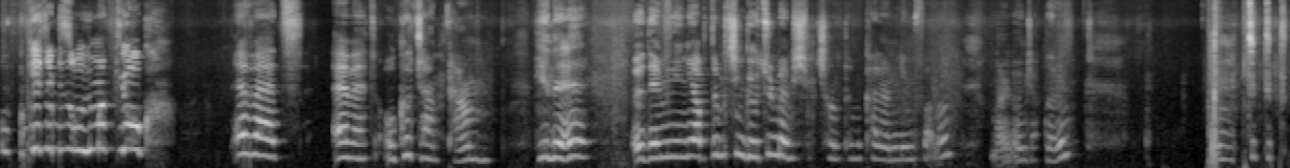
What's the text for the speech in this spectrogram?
Of, bu gece bize uyumak yok. Evet. Okul çantam. Yine ödevimi yeni yaptığım için götürmemişim çantamı, kalemliğimi falan. Bunlar oyuncaklarım. Hmm, Tık tık tık.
